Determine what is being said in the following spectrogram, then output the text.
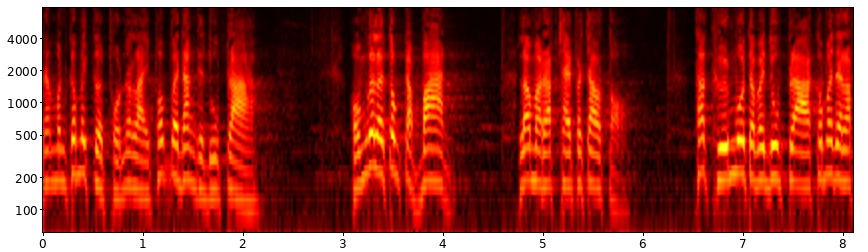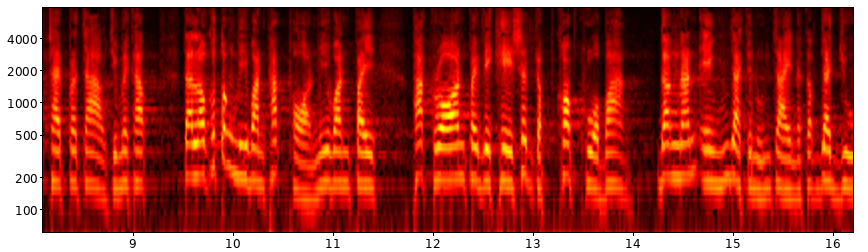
นะมันก็ไม่เกิดผลอะไร เพราะไปนั่งแต่ดูปลา ผมก็เลยต้องกลับบ้าน แล้วมารับใช้พระเจ้าต่อ ถ้าขืนมัวแต่ไปดูปลาก็ไม่ได้รับใช้พระเจ้าจริงไหมครับ แต่เราก็ต้องมีวันพักผ่อน มีวันไปพักร้อนไปเวกเคชั่นกับครอบครัวบ้าง ดังนั้นเองผมอยากจะหนุนใจนะครับอย่าอยู่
